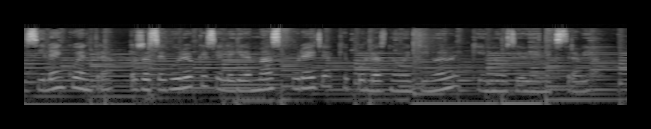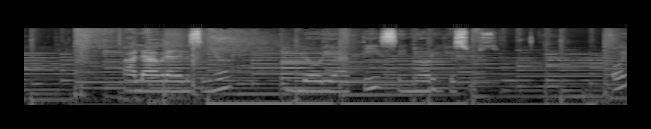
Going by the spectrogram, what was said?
Y si la encuentra, os aseguro que se alegra más por ella que por las 99 que no se habían extraviado. Palabra del Señor, gloria a ti Señor Jesús. Hoy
